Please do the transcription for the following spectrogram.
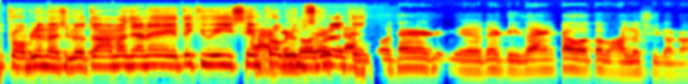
প্রবলেম আছিল তো আমার জানে এতে কি এই সেম প্রবলেমসগুলো ওদের আছে? ওদের ওদের ডিজাইনটাও অত ভালো ছিল না।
